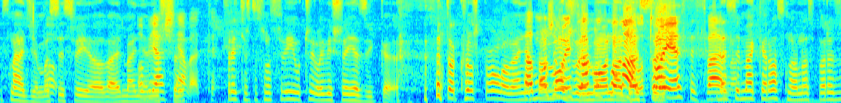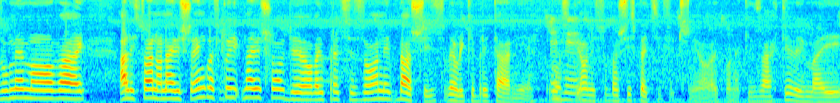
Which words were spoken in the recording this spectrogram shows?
snađemo se svi ovaj, manje više. Objašnjavate. Sreće što smo svi učili više jezika tokom školovanja, pa, pa možemo, možemo ono da se, to jeste stvarno. da se makar osnovno sporazumemo, ovaj, ali stvarno najviše englesko i najviše ovdje ovaj, u predsezoni baš iz Velike Britanije. Gosti. Mm -hmm. Oni su baš i specifični ovaj, po nekim zahtjevima i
